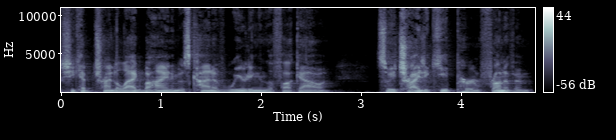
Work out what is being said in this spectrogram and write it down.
she kept trying to lag behind him, it was kind of weirding him the fuck out. So he tried to keep her in front of him.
